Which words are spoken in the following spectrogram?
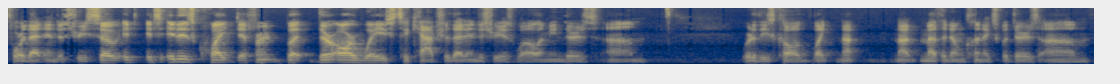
for that industry. So it, it's it is quite different, but there are ways to capture that industry as well. I mean, there's um, what are these called? Like not not methadone clinics, but there's um,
